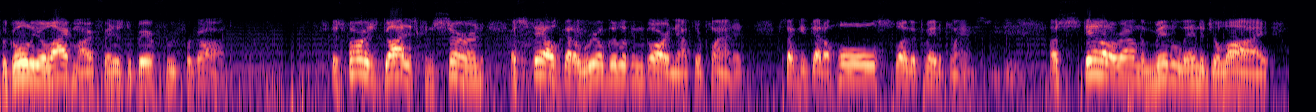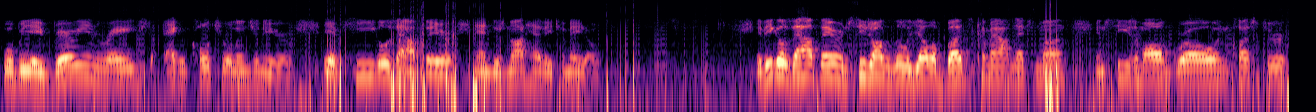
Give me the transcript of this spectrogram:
The goal of your life, my friend, is to bear fruit for God. As far as God is concerned, Estelle's got a real good-looking garden out there planted. It's like he's got a whole slug of tomato plants. Estelle, around the middle end of July, will be a very enraged agricultural engineer if he goes out there and does not have a tomato. If he goes out there and sees all the little yellow buds come out next month and sees them all grow and cluster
